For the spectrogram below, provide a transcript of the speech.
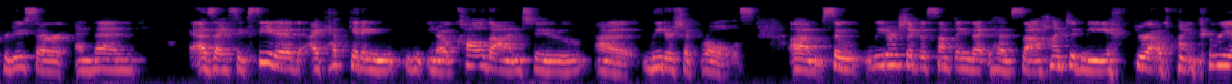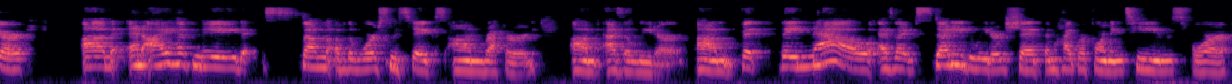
producer, and then as I succeeded, I kept getting, you know, called on to uh, leadership roles. Um, so leadership is something that has uh, hunted me throughout my career, um, and I have made some of the worst mistakes on record um, as a leader. Um, but they now, as I've studied leadership and high performing teams for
